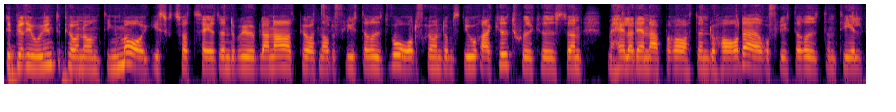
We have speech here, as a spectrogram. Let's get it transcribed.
det beror ju inte på någonting magiskt så att säga utan det beror bland annat på att när du flyttar ut vård från de stora akutsjukhusen med hela den apparaten du har där och flyttar ut den till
